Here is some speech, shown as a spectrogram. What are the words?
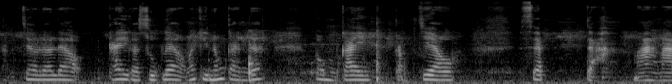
น้ำเจียวแล้วแล้วไก่กับซุกแล้วมากินน้ำกันเด้อต้มไก่กับเจียวแซ่บจ้ะมามา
